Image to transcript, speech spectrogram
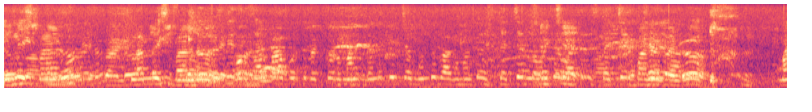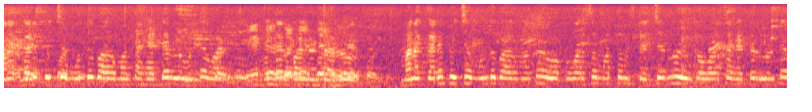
English bond Flemish bond ఒకసారి బాగా గుర్తు పెట్టుకోరు మనకు కనిపించే ముందు భాగం అంతా స్ట్రక్చర్లో ఉంటే వాటిని స్ట్రక్చర్ అంటారు. మనకు కనిపించే ముందు భాగం అంతా హెడ్డర్లు లో ఉంటే వాటిని హెడ్డర్ బాండ్ అంటారు. మనకు కనిపించే ముందు భాగం అంతా ఒక వరుస మొత్తం స్ట్రెచ్చర్లు ఇంకో వరుస హెడ్డర్లు ఉంటే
